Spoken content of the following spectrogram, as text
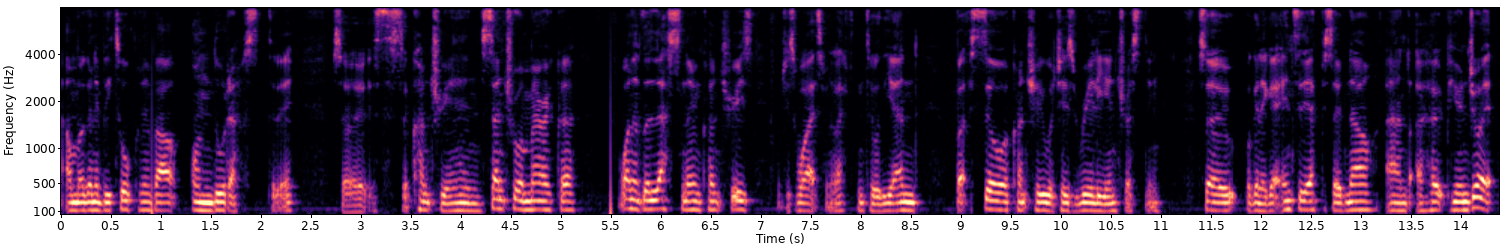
and we're going to be talking about Honduras today. So, it's a country in Central America one of the less known countries, which is why it's been left until the end, but still a country which is really interesting. So we're going to get into the episode now, and I hope you enjoy it.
